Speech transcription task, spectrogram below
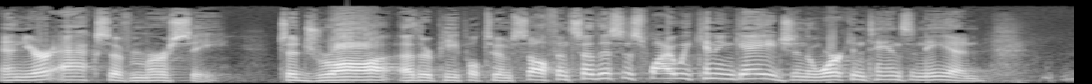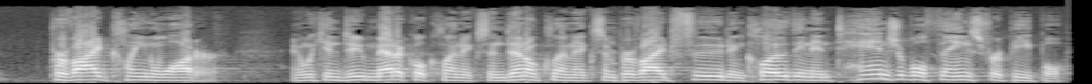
and your acts of mercy to draw other people to Himself. And so, this is why we can engage in the work in Tanzania and provide clean water. And we can do medical clinics and dental clinics and provide food and clothing and tangible things for people.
